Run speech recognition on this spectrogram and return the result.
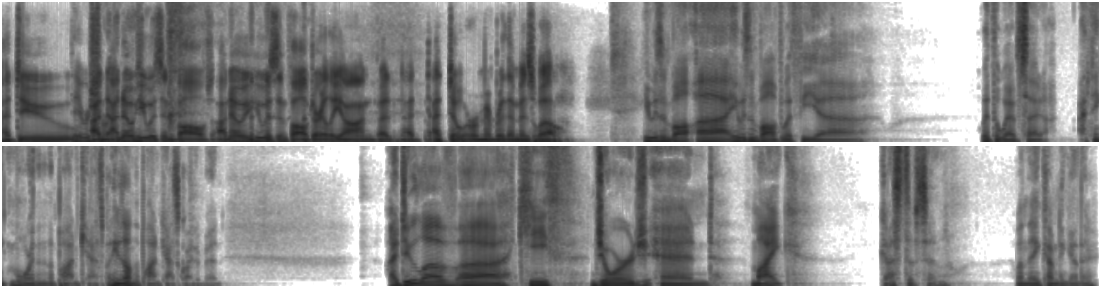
I do. I, I know he was involved. I know he was involved early on, but I, I don't remember them as well. He was involved. Uh, he was involved with the uh, with the website. I think more than the podcast, but he was on the podcast quite a bit. I do love uh, Keith, George, and Mike Gustafson when they come together.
